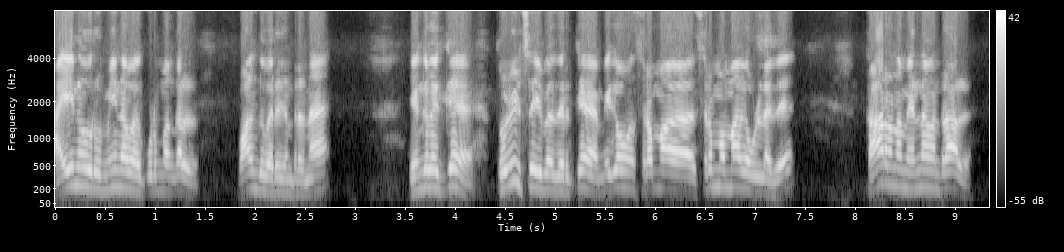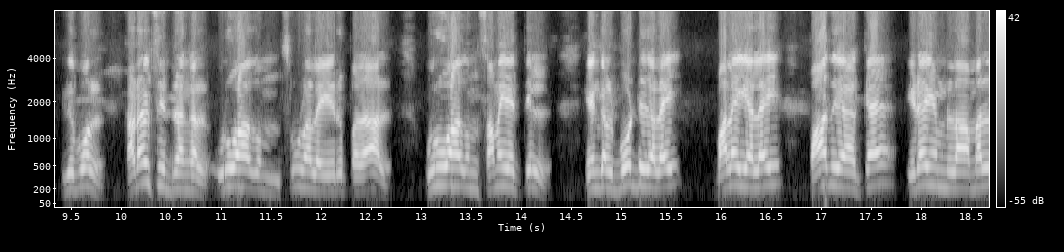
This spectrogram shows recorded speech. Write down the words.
ஐநூறு மீனவ குடும்பங்கள் வாழ்ந்து வருகின்றன. எங்களுக்கு தொழில் செய்வதற்கு மிகவும் சிரம சிரமமாக உள்ளது. காரணம் என்னவென்றால் இதுபோல் கடல் சீற்றங்கள் உருவாகும் சூழ்நிலை இருப்பதால் உருவாகும் சமயத்தில் எங்கள் போட்டுகளை வலைகளை பாதுகாக்க இடம் இல்லாமல்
